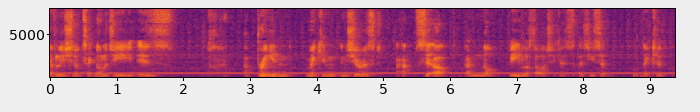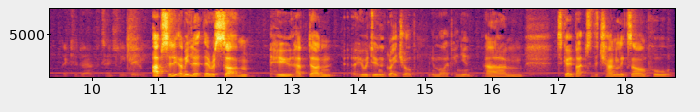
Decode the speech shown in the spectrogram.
evolution of technology is bringing, making insurers sit up and not be lethargic, as, as you said, they could they could uh, potentially be. Absolutely. I mean, look, there are some who have done who are doing a great job, in my opinion. Um, to go back to the Channel example,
